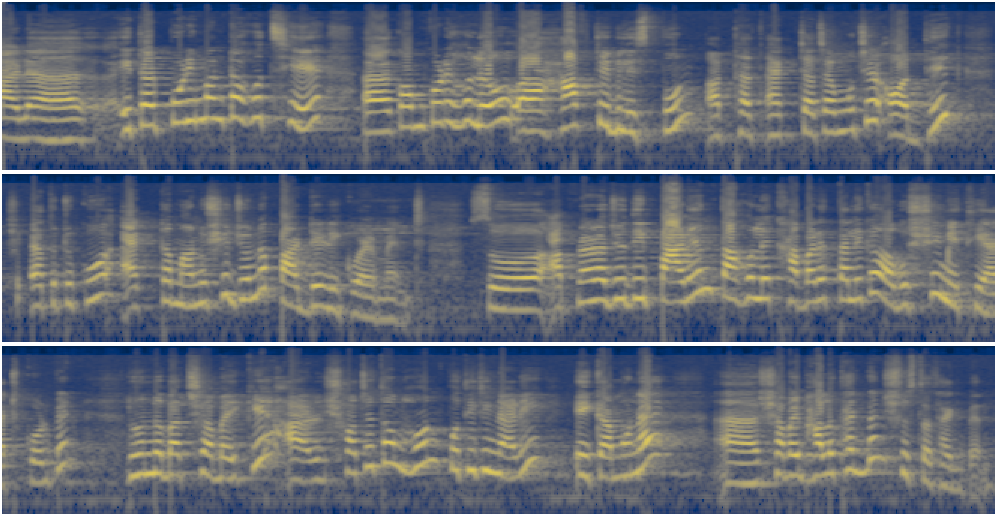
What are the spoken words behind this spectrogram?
আর এটার পরিমাণটা হচ্ছে কম করে হলেও হাফ টেবিল স্পুন অর্থাৎ এক চা চামচের অর্ধেক, এতটুকু একটা মানুষের জন্য পার ডে রিকোয়ারমেন্ট সো আপনারা যদি পারেন, তাহলে খাবারের তালিকায় অবশ্যই মেথি অ্যাড করবেন। ধন্যবাদ সবাইকে, আর সচেতন হন প্রতিটি নারী এই কামনায়। সবাই ভালো থাকবেন, সুস্থ থাকবেন।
